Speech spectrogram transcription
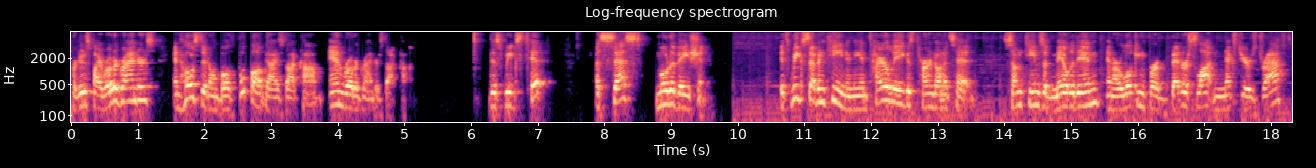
produced by RotoGrinders and hosted on both footballguys.com and rotogrinders.com. This week's tip, assess motivation. It's week 17 and the entire league is turned on its head. Some teams have mailed it in and are looking for a better slot in next year's draft.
